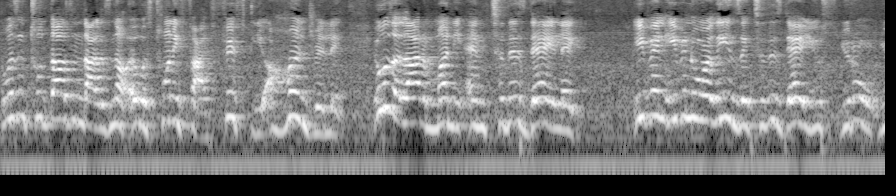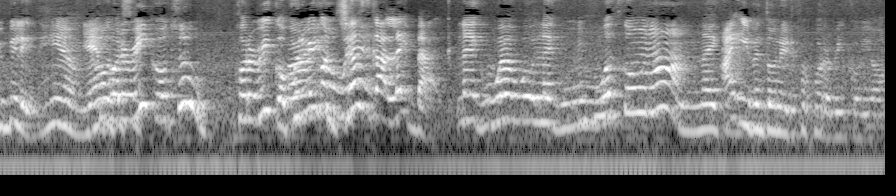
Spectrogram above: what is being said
it wasn't two thousand dollars. No, it was 25, 50, a hundred. Like it was a lot of money. And to this day, like even even New Orleans, like to this day, you you don't you be like, damn, yeah yo, Puerto Rico too. Puerto Rico, Puerto, Rico, Rico just got laid back. Like where like mm-hmm. what's going on? Like I even donated for Puerto Rico, yo.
